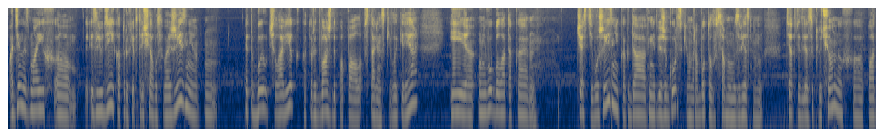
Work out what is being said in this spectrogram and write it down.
один из моих, а, из людей, которых я встречала в своей жизни, это был человек, который дважды попал в сталинские лагеря, и у него была такая часть его жизни, когда в Медвежьегорске он работал в самом известном театре для заключенных э, под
